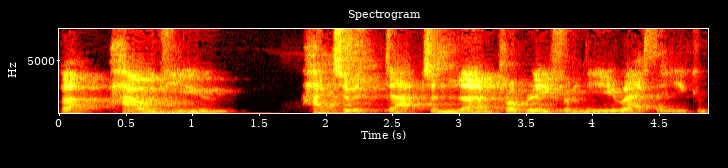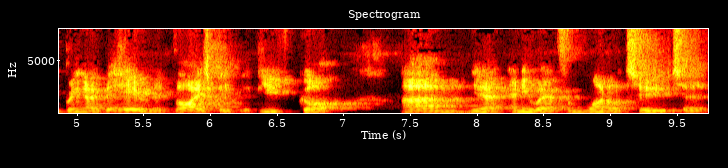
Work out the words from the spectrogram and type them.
but how have you had to adapt and learn probably from the US that you can bring over here and advise people if you've got um, you know anywhere from one or two to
